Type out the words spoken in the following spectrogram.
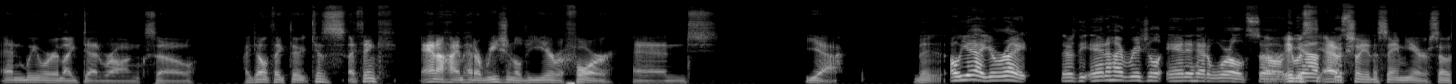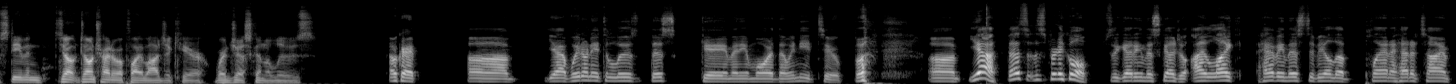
and we were like dead wrong. So I don't think that because I think Anaheim had a regional the year before, and yeah. The, oh yeah, you're right. There's the Anaheim regional, and it had a world. So it was yeah, actually in the same year. So Stephen, don't don't try to apply logic here. We're just gonna lose. Okay. Um. Yeah, we don't need to lose this game any more than we need to. But um, yeah, that's that's pretty cool. So getting the schedule, I like having this to be able to plan ahead of time.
